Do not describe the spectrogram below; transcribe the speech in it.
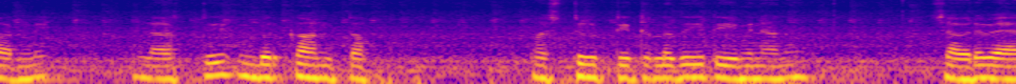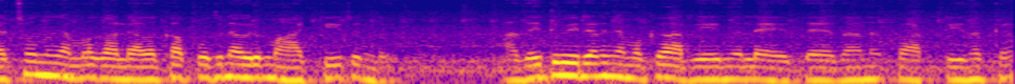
പറഞ്ഞ് ലാസ്റ്റ് ഇവർക്കാണ് കേട്ടോ ഫസ്റ്റ് കിട്ടിയിട്ടുള്ളത് ഈ ടീമിനാണ്. പക്ഷെ അവരെ വേഷമൊന്നും നമ്മൾ കാണില്ല അതൊക്കെ അപ്പോഴത്തേനും അവർ മാറ്റിയിട്ടുണ്ട്. അതായിട്ട് വരികയാണ് നമുക്ക് അറിയുന്നില്ല ഏത് ഏതാണ് പാർട്ടി എന്നൊക്കെ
